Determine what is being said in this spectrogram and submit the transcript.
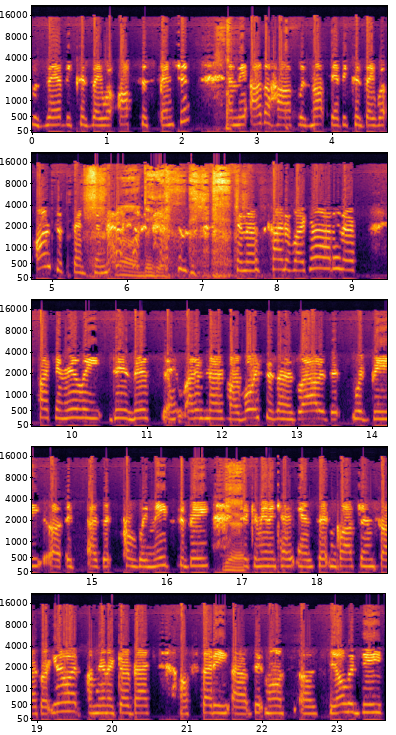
was there because they were off suspension and the other half was not there because they were on suspension. Oh dear. and I was kind of like, oh, I don't know if I can really do this. I don't know if my voice isn't as loud as it would be, uh, it, as it probably needs to be Yeah. to communicate in certain classrooms. So I thought, you know what, I'm going to go back I'll study uh, a bit more uh, theology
